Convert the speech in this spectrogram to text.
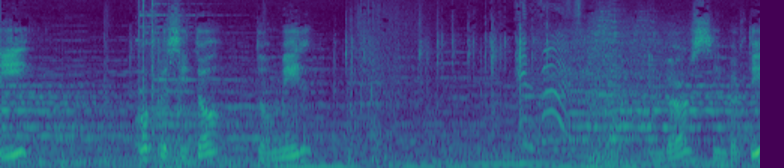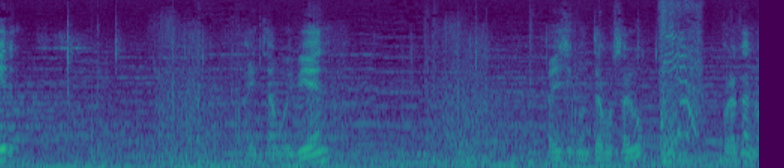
Y cofrecito 2000. Inverse, invertir. Ahí está muy bien. A ver si encontramos algo. Por acá no.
